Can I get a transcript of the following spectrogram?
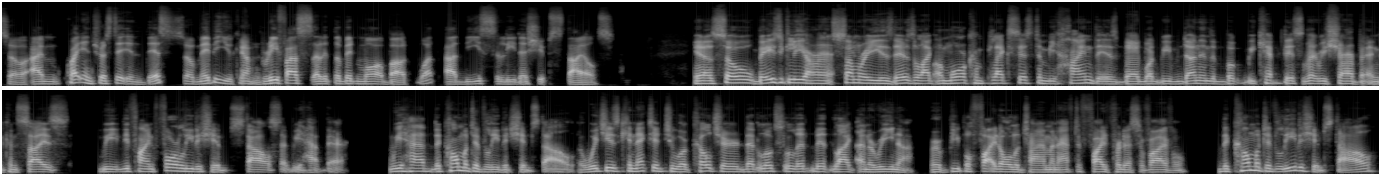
So I'm quite interested in this. So maybe you can yeah. brief us a little bit more about what are these leadership styles? Yeah, so basically our summary is there's like a more complex system behind this, but what we've done in the book, we kept this very sharp and concise. We defined four leadership styles that we have there we had the combative leadership style, which is connected to a culture that looks a little bit like an arena where people fight all the time and have to fight for their survival. The combative leadership style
